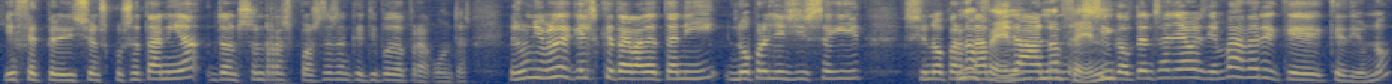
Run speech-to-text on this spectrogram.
i he fet per edicions Cossetània, doncs són respostes en aquest tipus de preguntes. És un llibre d'aquells que t'agrada tenir, no per llegir seguit, sinó per No anar fent, mirant, no fent. sí, que el tens allà i vas dient, va, a veure què, què diu, no?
